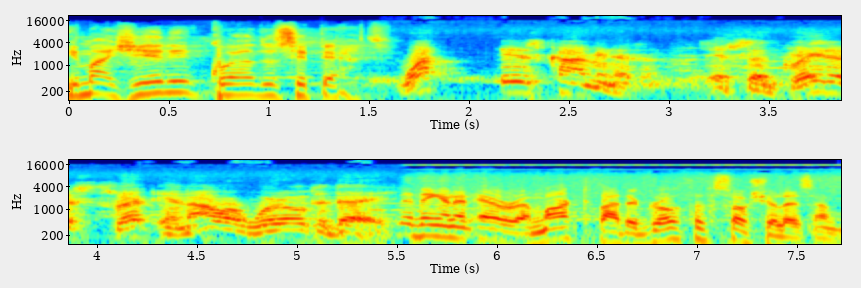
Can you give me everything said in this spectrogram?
imagine quando se perde. What is communism? It's the greatest threat in our world today. Living in an era marked by the growth of socialism,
